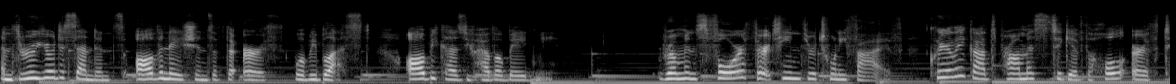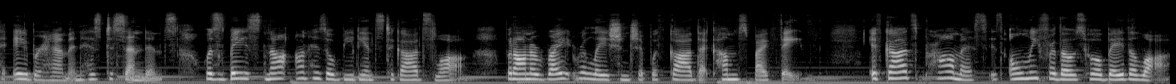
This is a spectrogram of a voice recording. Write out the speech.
and through your descendants all the nations of the earth will be blessed, all because you have obeyed me. Romans 4:13 through 25. Clearly, God's promise to give the whole earth to Abraham and his descendants was based not on his obedience to God's law, but on a right relationship with God that comes by faith. If God's promise is only for those who obey the law,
